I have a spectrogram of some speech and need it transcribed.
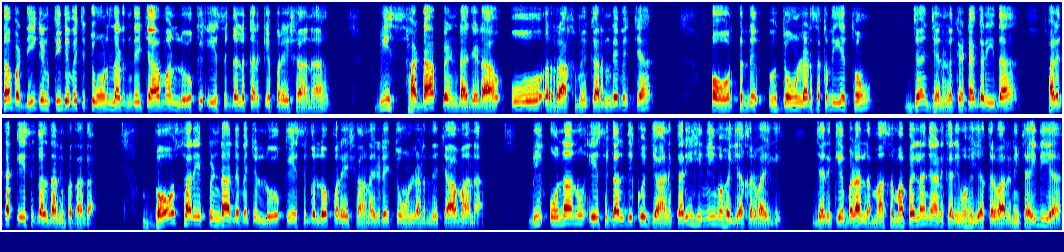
ਤਾਂ ਵੱਡੀ ਗਿਣਤੀ ਦੇ ਵਿੱਚ ਚੋਣ ਲੜਨ ਦੇ ਚਾਹਵਾਨ ਲੋਕ ਇਸ ਗੱਲ ਕਰਕੇ ਪਰੇਸ਼ਾਨ ਆ ਵੀ ਸਾਡਾ ਪਿੰਡ ਆ ਜਿਹੜਾ, ਉਹ ਰਾਖਵੇਂਕਰਨ ਦੇ ਵਿੱਚ ਆ। ਔਰਤ ਦੇ ਚੋਣ ਲੜ ਸਕਦੀ ਇੱਥੋਂ ਜਾਂ ਜਨਰਲ ਕੈਟਾਗਰੀ ਦਾ, ਹਾਲੇ ਤੱਕ ਇਸ ਗੱਲ ਦਾ ਨਹੀਂ ਪਤਾਗਾ ਬਹੁਤ ਸਾਰੇ ਪਿੰਡਾਂ ਦੇ ਵਿੱਚ ਲੋਕ ਇਸ ਗੱਲੋਂ ਪਰੇਸ਼ਾਨ ਆ, ਜਿਹੜੇ ਚੋਣ ਲੜਨ ਦੇ ਚਾਹਵਾਨ ਆ, ਵੀ ਉਹਨਾਂ ਨੂੰ ਇਸ ਗੱਲ ਦੀ ਕੋਈ ਜਾਣਕਾਰੀ ਹੀ ਨਹੀਂ ਮੁਹੱਈਆ ਕਰਵਾਈ ਗਈ। ਜਦ ਕਿ ਬੜਾ ਲੰਮਾ ਸਮਾਂ ਪਹਿਲਾਂ ਜਾਣਕਾਰੀ ਮੁਹੱਈਆ ਕਰਵਾਉਣੀ ਚਾਹੀਦੀ ਆ,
